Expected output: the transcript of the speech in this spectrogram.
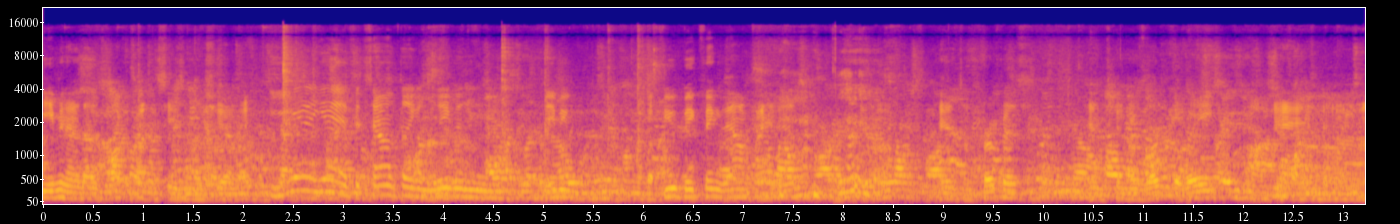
even as I was talking about the season this year, I'm like, yeah, yeah. If it sounds like I'm leaving, maybe a few big things out, I and it's on purpose, and it's going to work the weight, and, uh,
